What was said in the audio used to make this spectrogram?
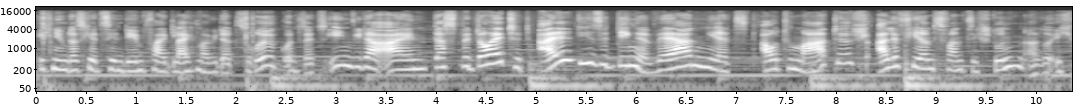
Ich nehme das jetzt in dem Fall gleich mal wieder zurück und setze ihn wieder ein. Das bedeutet, all diese Dinge werden jetzt automatisch alle 24 Stunden, also ich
